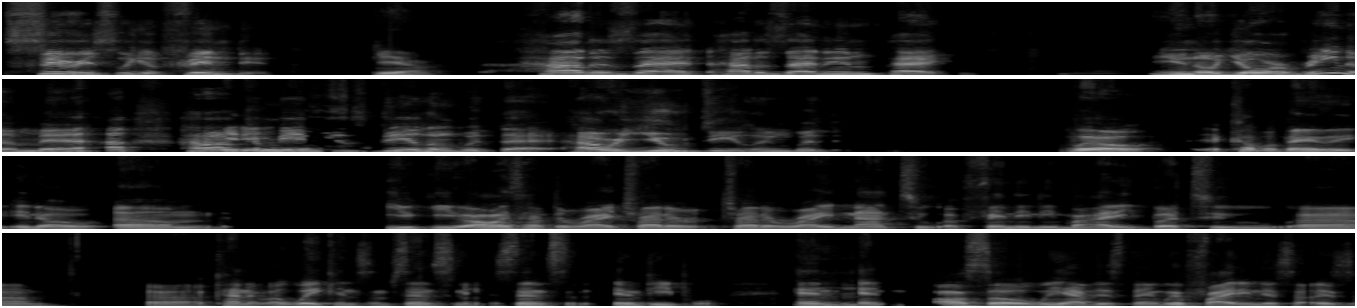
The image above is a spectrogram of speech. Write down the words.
seriously offended yeah. how does that how does that impact you know your arena man? How, how are it comedians is. dealing with that? How are you dealing with it well, a couple things, you know, um, you you always have to write, try to try to write not to offend anybody, but to um, uh, kind of awaken some sense in, sense in people. And mm-hmm. and also we have this thing. We're fighting this. It's,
